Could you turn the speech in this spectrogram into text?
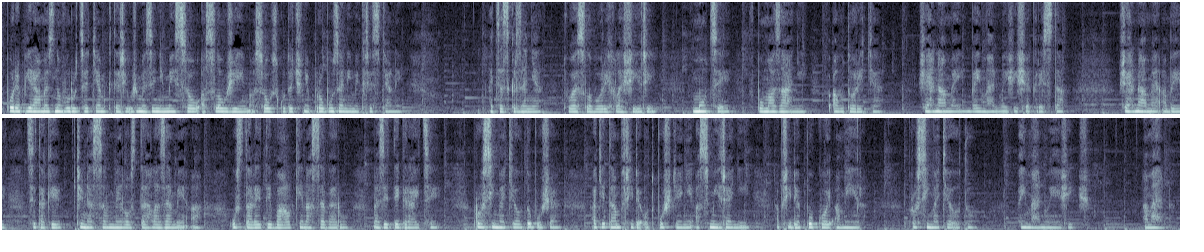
Podepíráme znovu ruce těm, kteří už mezi nimi jsou a slouží jim a jsou skutečně probuzenými křesťany. Ať se skrze ně tvoje slovo rychle šíří v moci, v pomazání, v autoritě. Žehnáme jim ve jménu Ježíše Krista. Žehnáme, aby si taky přinesl milost téhle zemi a ustali ty války na severu mezi ty grajci. Prosíme tě o to, Bože, ať ti tam přijde odpuštění a smíření a přijde pokoj a mír. Prosíme tě o to ve jménu Ježíš. Amen.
